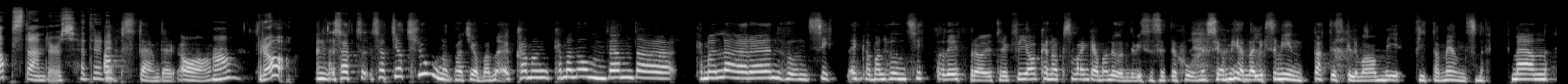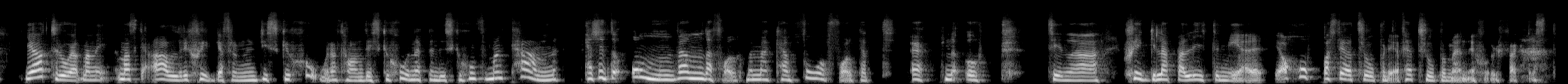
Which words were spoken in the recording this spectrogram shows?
Upstanders, heter det Upstander, ja. ja. Bra! Så, att, så att jag tror nog på att jobba med, kan man, kan man omvända, kan man lära en, hund sitta, en gammal hund sitta, det är ett bra uttryck, för jag kan också vara en gammal hund i vissa situationer, så jag menar liksom inte att det skulle vara vita män. Men jag tror att man, man ska aldrig skygga från en diskussion, att ha en diskussion, öppen diskussion, för man kan kanske inte omvända folk, men man kan få folk att öppna upp sina skygglappar lite mer. Jag hoppas det, jag tror på det, för jag tror på människor faktiskt.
